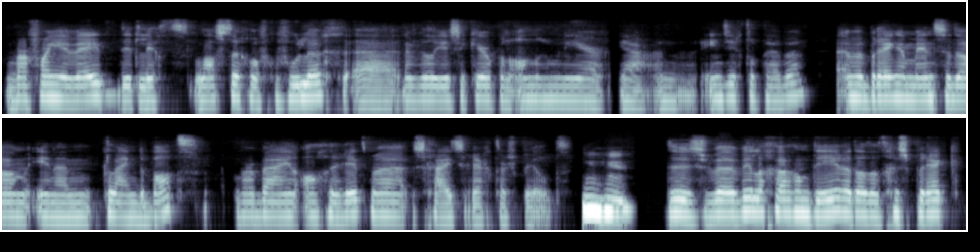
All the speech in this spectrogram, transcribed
waarvan je weet dit ligt lastig of gevoelig. daar wil je eens een keer op een andere manier ja, een inzicht op hebben. En we brengen mensen dan in een klein debat waarbij een algoritme scheidsrechter speelt. Mm -hmm. Dus we willen garanderen dat het gesprek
